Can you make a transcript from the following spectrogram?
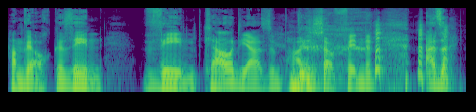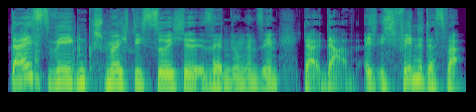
haben wir auch gesehen, wen Claudia sympathischer findet. Also deswegen möchte ich solche Sendungen sehen. Da, da, ich, ich finde, das war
